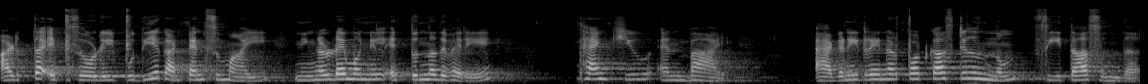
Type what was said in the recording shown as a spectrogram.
അടുത്ത എപ്പിസോഡിൽ പുതിയ കണ്ടൻസുമായി നിങ്ങളുടെ മുന്നിൽ എത്തുന്നത് വരെ thank you and bye agony trainer പോഡ്കാസ്റ്റിൽ നിന്നും സീതാ സുന്ദർ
